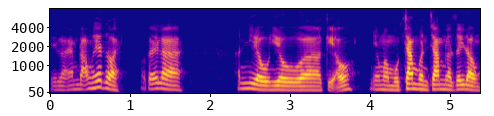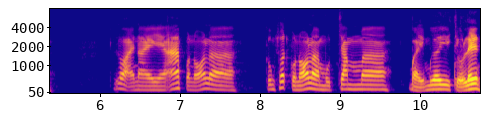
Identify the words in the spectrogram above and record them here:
Thì là em đóng hết rồi. Cái là hắn nhiều nhiều kiểu nhưng mà 100% là dây đồng. Loại này áp của nó là công suất của nó là 170 à, trở lên.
